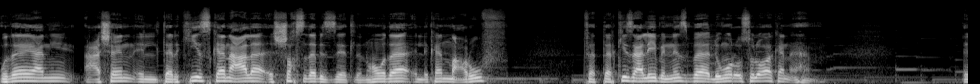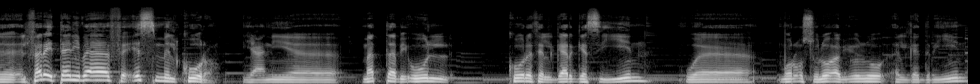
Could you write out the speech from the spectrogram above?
وده يعني عشان التركيز كان على الشخص ده بالذات لأن هو ده اللي كان معروف فالتركيز عليه بالنسبة لمرقس ولقى كان أهم. آه، الفرق التاني بقى في اسم الكورة. يعني آه، متى بيقول كورة الجرجسيين ومرقس ولقى بيقولوا الجدريين.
